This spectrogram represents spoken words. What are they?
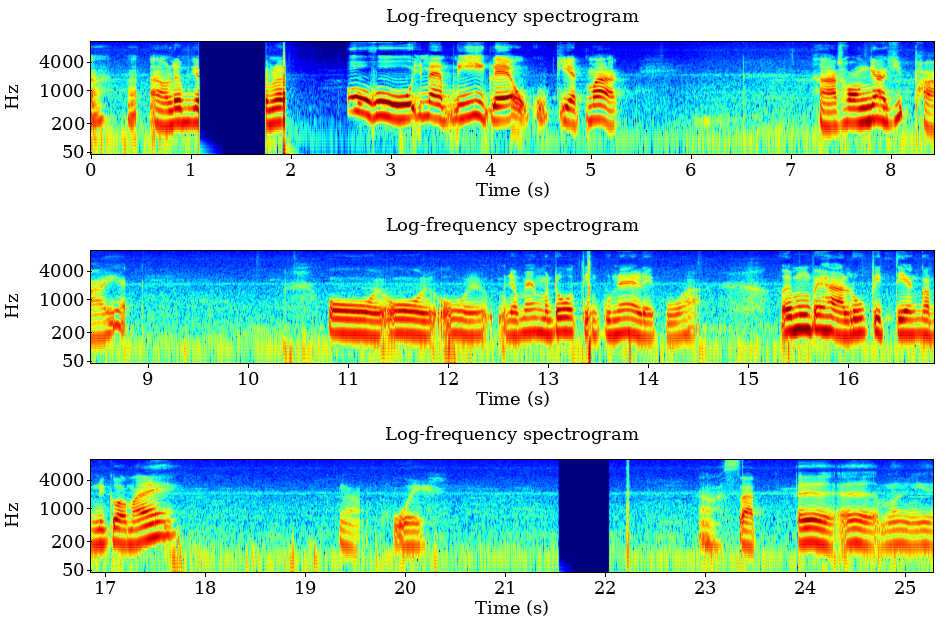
อะอ้าวเริ่มเกมแล้วโอ้โหอีแมปนี้อีกแล้ว กูเกลียดมาก หาทองยากชิบผายอะโอ้ยโอ้ยโอ้ยเดี๋ยวแม่งมาโดดติงกูแน่เลยกูว่า ฮ้ยมึงไปหารูปิดเตียงก่อนดีกว่าไหมน่ะคุยอ่าสัตว์ เออเออมึงอย่างงี้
